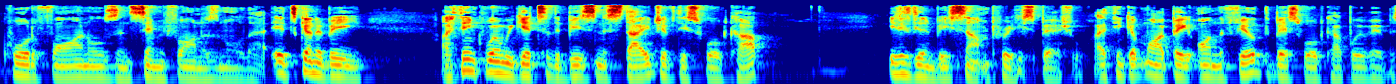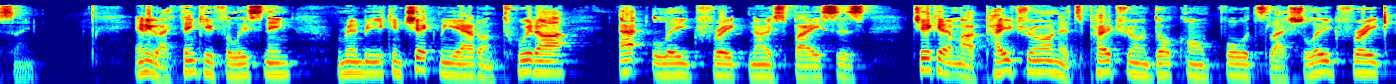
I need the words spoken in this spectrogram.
quarterfinals and semi-finals and all that. It's going to be, I think, when we get to the business stage of this World Cup, it is going to be something pretty special. I think it might be on the field the best World Cup we've ever seen. Anyway, thank you for listening. Remember, you can check me out on Twitter at League Freak, no spaces. Check out my Patreon. It's patreon.com forward slash League Freak.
